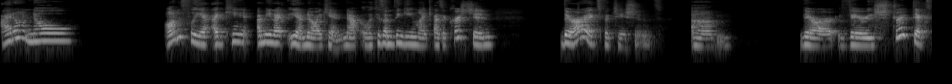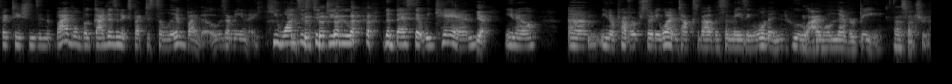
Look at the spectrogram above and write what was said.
I don't know. Honestly, I I can't. I mean, I yeah, no, I can't now. Like, because I'm thinking, like, as a Christian, there are expectations. Um, there are very strict expectations in the Bible, but God doesn't expect us to live by those. I mean, He wants us to do the best that we can. Yeah. You know, um, you know, Proverbs 31 talks about this amazing woman who I Mhm. will never be That's not true.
